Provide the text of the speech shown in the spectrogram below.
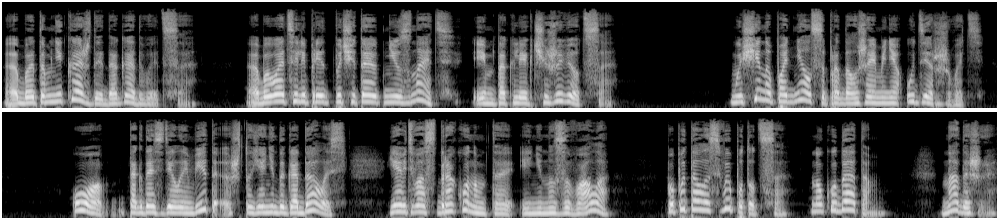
Об этом не каждый догадывается. Обыватели предпочитают не знать, им так легче живется. Мужчина поднялся, продолжая меня удерживать. «О, тогда сделаем вид, что я не догадалась. Я ведь вас драконом-то и не называла. Попыталась выпутаться, но куда там? Надо же,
